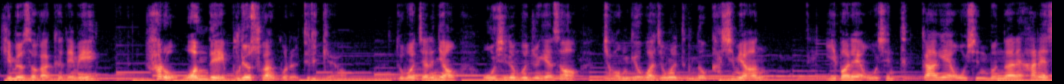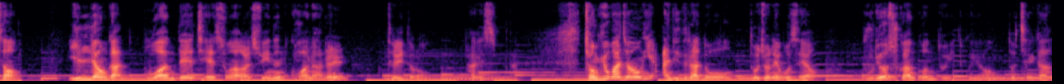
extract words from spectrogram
김효석 아카데미 하루 one day 무료 수강권을 드릴게요. 두 번째는요. 오시는 분 중에서 정규 과정을 등록하시면 이번에 오신 특강에 오신 분들에 한해서 1년간 무한대 재수강할 수 있는 권한을 드리도록 하겠습니다. 정규 과정이 아니더라도 도전해 보세요. 무료 수강권도 있고요. 또 제가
